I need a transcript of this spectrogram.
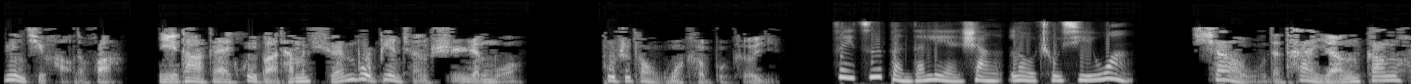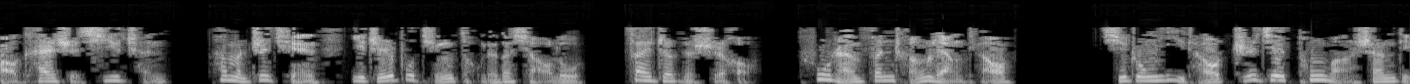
运气好的话，你大概会把他们全部变成食人魔。不知道我可不可以？”费兹本的脸上露出希望。下午的太阳刚好开始西沉。他们之前一直不停走着的小路，在这个时候突然分成两条，其中一条直接通往山顶，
